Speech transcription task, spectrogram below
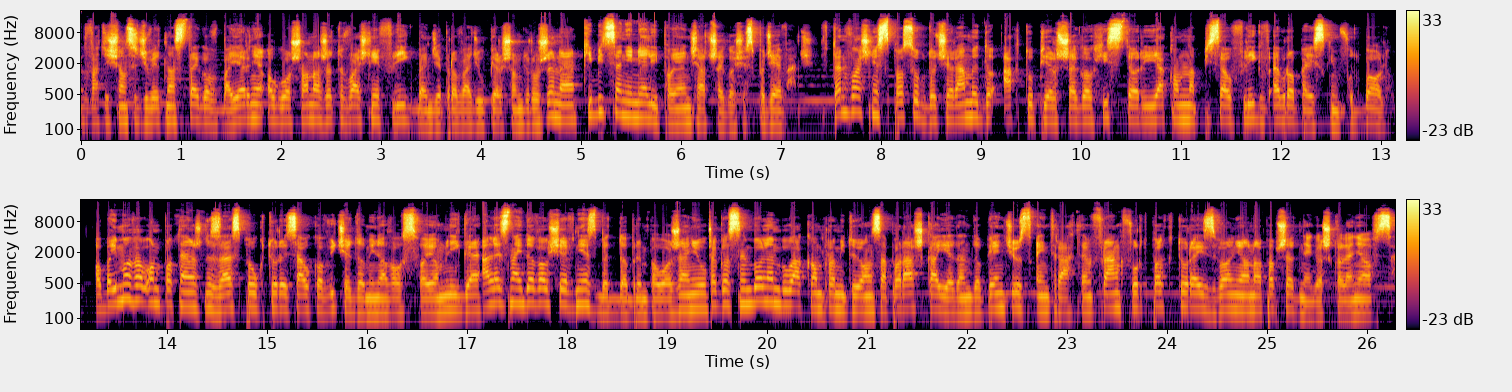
2019 w Bayernie ogłoszono, że to właśnie Flick będzie prowadził pierwszą drużynę, kibice nie mieli pojęcia czego się spodziewać. W ten właśnie sposób docieramy do aktu pierwszego historii, jaką napisał Flick w europejskim futbolu. Obejmował on potężny zespół, który całkowicie dominował swoją ligę, ale znajdował się w niezbyt dobrym położeniu, czego symbolem była kompromitująca porażka 1 do 5 z Eintrachtem Frankfurt, pod której zwolniono poprzedniego szkoleniowca.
